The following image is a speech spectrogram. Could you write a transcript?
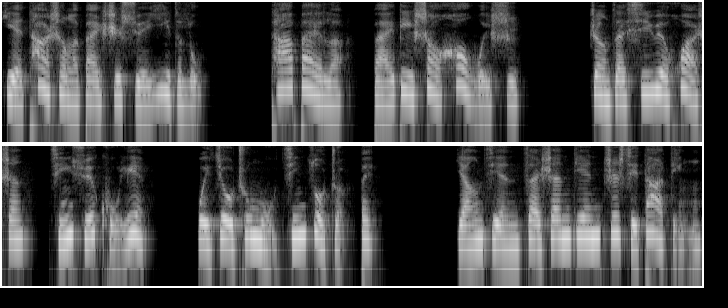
也踏上了拜师学艺的路，她拜了白帝少昊为师，正在西岳华山勤学苦练，为救出母亲做准备。杨戬在山巅支起大鼎，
